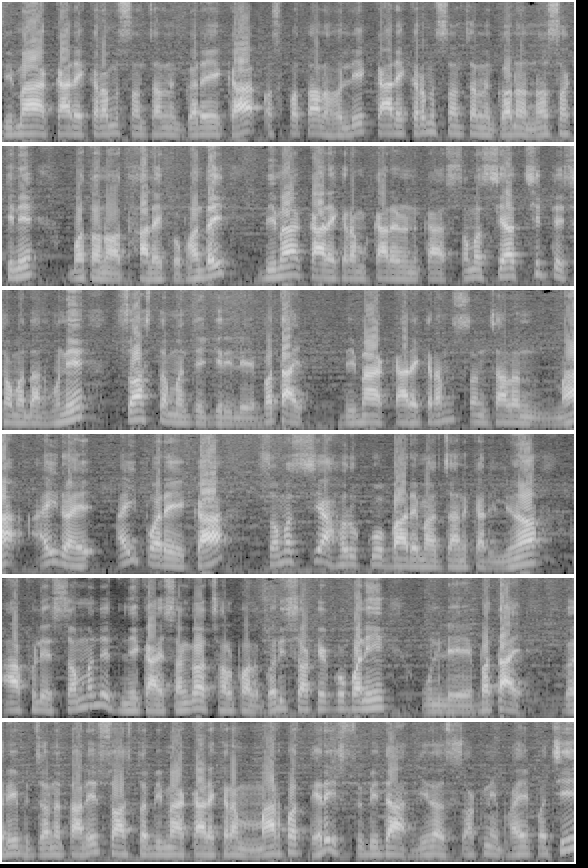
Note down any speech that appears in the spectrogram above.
बिमा कार्यक्रम सञ्चालन गरेका अस्पतालहरूले कार्यक्रम सञ्चालन गर्न नसकिने बताउन थालेको भन्दै बिमा कार्यक्रम कार्यान्वयनका समस्या छिट्टै समाधान हुने स्वास्थ्य मन्त्री गिरीले बताए। बिमा कार्यक्रम सञ्चालनमा आइरहे आइपरेका समस्याहरूको बारेमा जानकारी लिन आफूले सम्बन्धित निकायसँग छलफल गरिसकेको पनि उनले बताए। गरिब जनताले स्वास्थ्य बिमा कार्यक्रम मार्फत धेरै सुविधा लिन सक्ने भएपछि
